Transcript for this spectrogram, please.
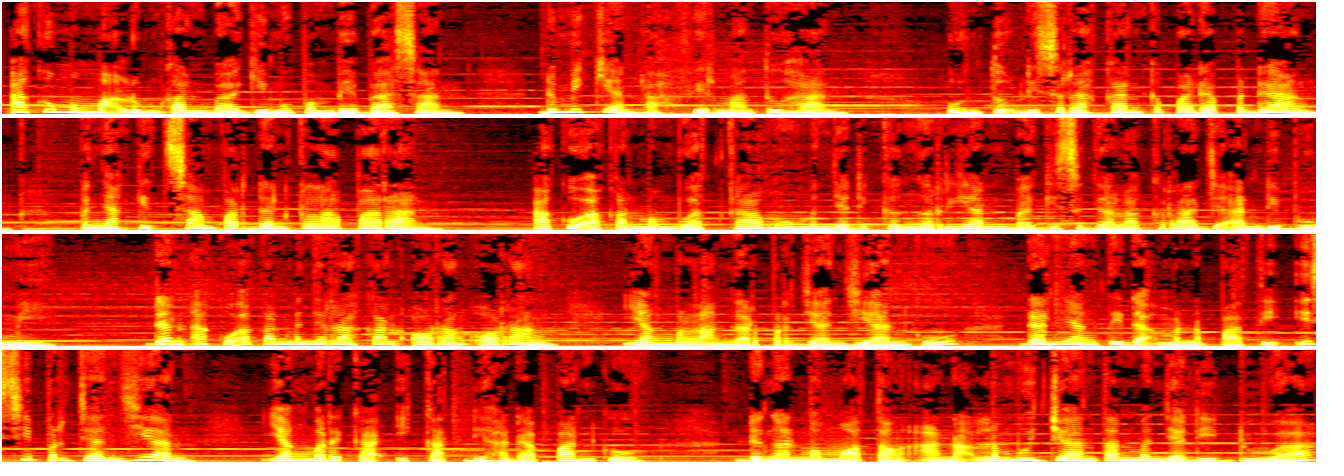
aku memaklumkan bagimu pembebasan. Demikianlah firman Tuhan, untuk diserahkan kepada pedang, penyakit sampar dan kelaparan. Aku akan membuat kamu menjadi kengerian bagi segala kerajaan di bumi, dan aku akan menyerahkan orang-orang yang melanggar perjanjianku dan yang tidak menepati isi perjanjian yang mereka ikat di hadapanku, dengan memotong anak lembu jantan menjadi dua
